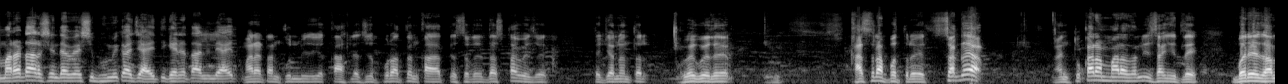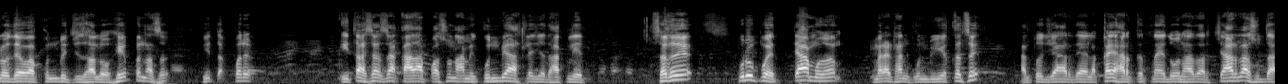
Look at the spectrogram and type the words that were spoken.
मराठा आरक्षण द्यावे अशी भूमिका जी आहे ती घेण्यात आलेली आहे. मराठांकून कुणबी असल्याचं पुरातन काळातले सगळे दस्तावेज आहेत. त्याच्यानंतर वेगवेगळे खासरापत्र आहेत. सगळ्या आणि तुकाराम महाराजांनी सांगितले बरे झालो देवा कुणबीची झालो. हे पण असं इथं परत इतिहासाच्या काळापासून आम्ही कुणबी असल्याचे दाखले आहेत. सगळे प्रूफ आहेत. त्यामुळं मराठान कुणबी एकच आहे. आणि तो जार द्यायला काही हरकत नाही. दोन हजार चारला सुद्धा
